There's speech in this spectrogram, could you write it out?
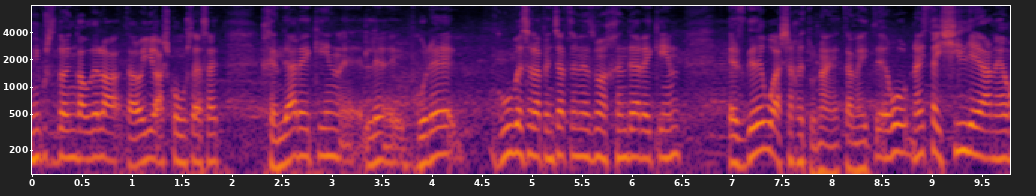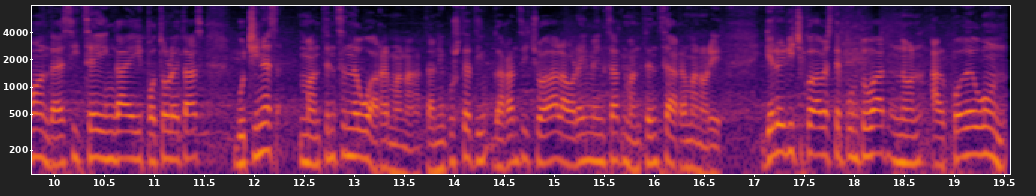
nik uste doen gaudela, eta hori asko gustatzen zait, jendearekin, e, le, gure gu bezala pentsatzen ez duen jendearekin, ez dugu asarretu nahi, eta nahi dugu, nahiz eta isilean egon, da ez hitz egin gai potoletaz, gutxinez mantentzen dugu harremana, eta nik uste garrantzitsua dela orain behintzat mantentzea harreman hori. Gero iritsiko da beste puntu bat, non alko dugun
